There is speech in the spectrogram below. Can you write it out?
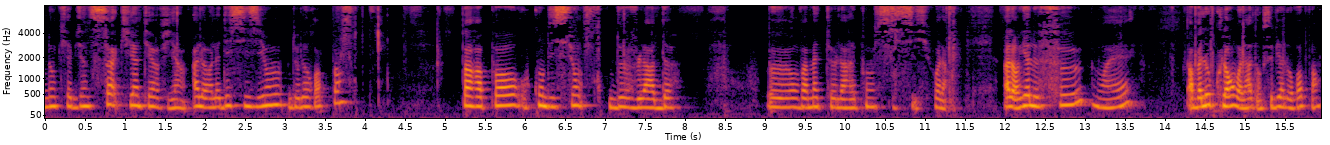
Donc, il y a bien ça qui intervient. Alors, la décision de l'Europe par rapport aux conditions de Vlad. Euh, on va mettre la réponse ici. Voilà. Alors, il y a le feu. Ouais. Ah, bah, le clan, voilà. Donc, c'est bien l'Europe. Hein.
